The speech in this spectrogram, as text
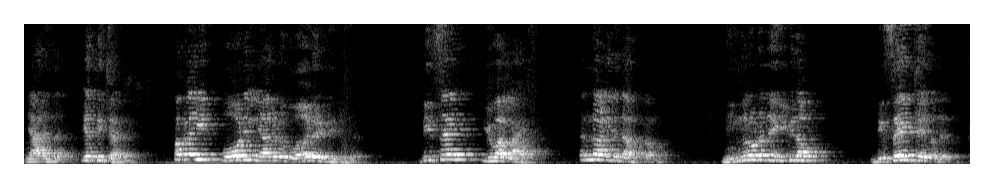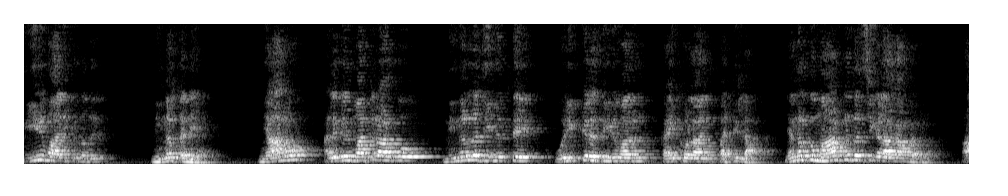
ഞാൻ ഇന്ന് എത്തിച്ചേർന്നത്. മക്കളെ ഈ ബോർഡിൽ ഞാനൊരു വേർഡ് എഴുതിയിട്ടുണ്ട്. ഡിസൈൻ യുവർ ലൈഫ് എന്താണ് ഇതിന്റെ അർത്ഥം? നിങ്ങളുടെ ജീവിതം ഡിസൈൻ ചെയ്യുന്നത് തീരുമാനിക്കുന്നത് നിങ്ങൾ തന്നെയാണ്. ഞാനോ അല്ലെങ്കിൽ മറ്റൊരാൾക്കോ നിങ്ങളുടെ ജീവിതത്തെ ഒരിക്കലും തീരുമാനം കൈക്കൊള്ളാൻ പറ്റില്ല. ഞങ്ങൾക്ക് മാർഗദർശികളാകാൻ പറ്റും. ആ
